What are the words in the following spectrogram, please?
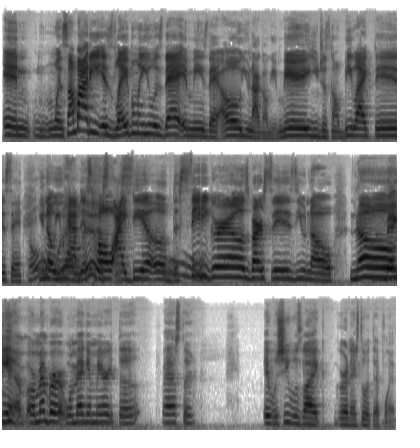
and when somebody is labeling you as that, it means that oh, you're not gonna get married, you just gonna be like this, and you know, you have this list whole idea of the city girls versus, you know, no, you- Megan, remember when Megan married the pastor? It was she was like girl next door at that point.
